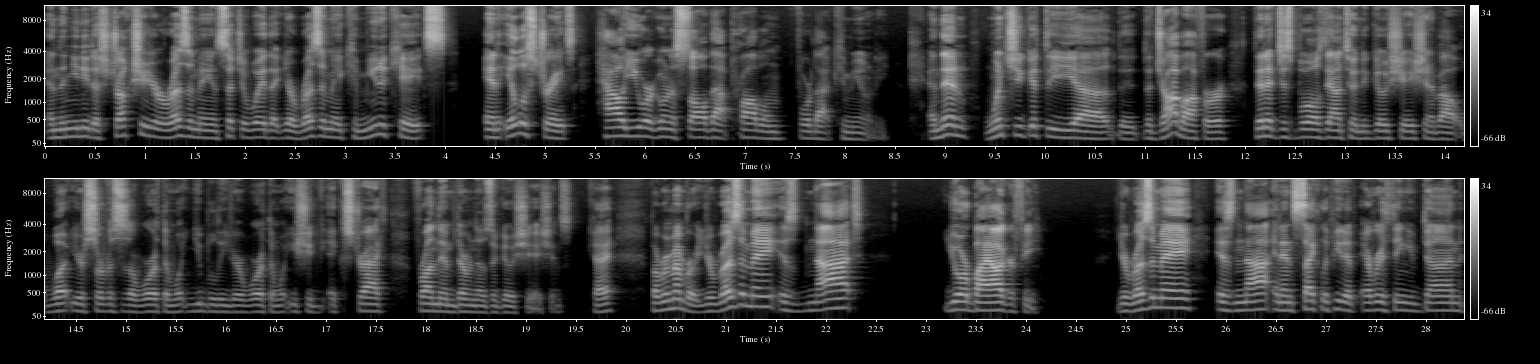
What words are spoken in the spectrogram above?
and then you need to structure your resume in such a way that your resume communicates and illustrates how you are going to solve that problem for that community. And then once you get the uh, the, the job offer, then it just boils down to a negotiation about what your services are worth and what you believe you're worth and what you should extract from them during those negotiations. Okay, but remember, your resume is not your biography. Your resume is not an encyclopedia of everything you've done,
